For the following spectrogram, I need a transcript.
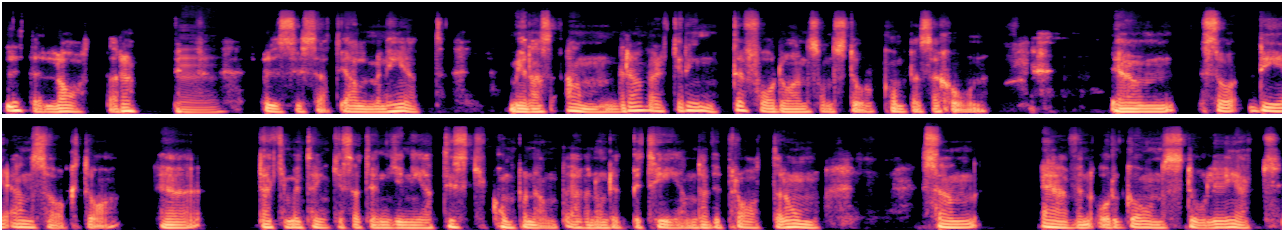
lite latare mm. fysiskt sett i allmänhet. Medan andra verkar inte få då en sån stor kompensation. Ehm, så det är en sak då. Eh, där kan man tänka sig att det är en genetisk komponent, även om det är ett beteende vi pratar om. Sen även organstorlek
